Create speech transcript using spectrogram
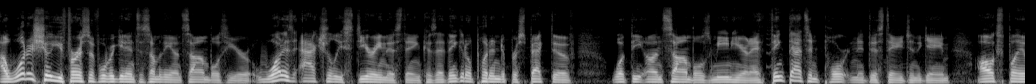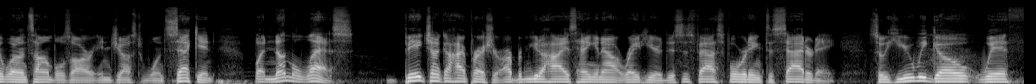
I want to show you first, before we get into some of the ensembles here, what is actually steering this thing, because I think it'll put into perspective what the ensembles mean here. And I think that's important at this stage in the game. I'll explain what ensembles are in just one second. But nonetheless, big chunk of high pressure. Our Bermuda high is hanging out right here. This is fast forwarding to Saturday. So here we go with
